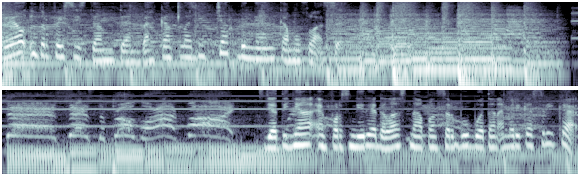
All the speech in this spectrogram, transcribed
rail interface system, dan bahkan telah dicat dengan kamuflase. Sejatinya, M4 sendiri adalah senapan serbu buatan Amerika Serikat.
